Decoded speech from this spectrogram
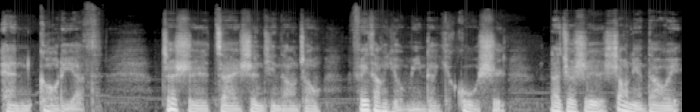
and Goliath。这是在圣经当中非常有名的一个故事，那就是少年大卫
